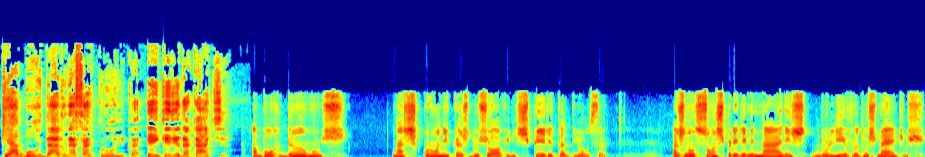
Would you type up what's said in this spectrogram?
que é abordado nessa crônica, hein, querida Kátia? Abordamos nas crônicas do jovem espírita Deusa as noções preliminares do livro dos médios,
